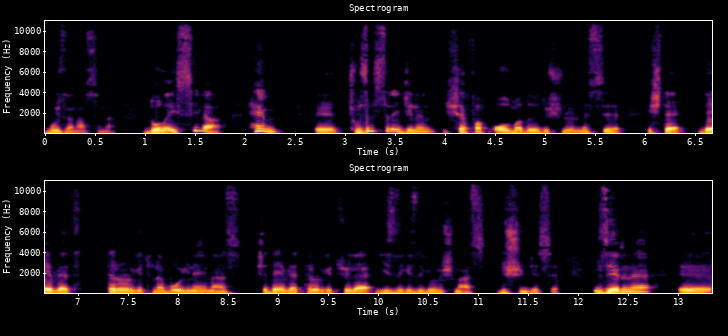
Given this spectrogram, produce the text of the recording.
bu yüzden aslında. Dolayısıyla hem e, çözüm sürecinin şeffaf olmadığı düşünülmesi, işte devlet terör örgütüne boyun eğmez, işte devlet terör örgütüyle gizli gizli görüşmez düşüncesi. Üzerine e,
